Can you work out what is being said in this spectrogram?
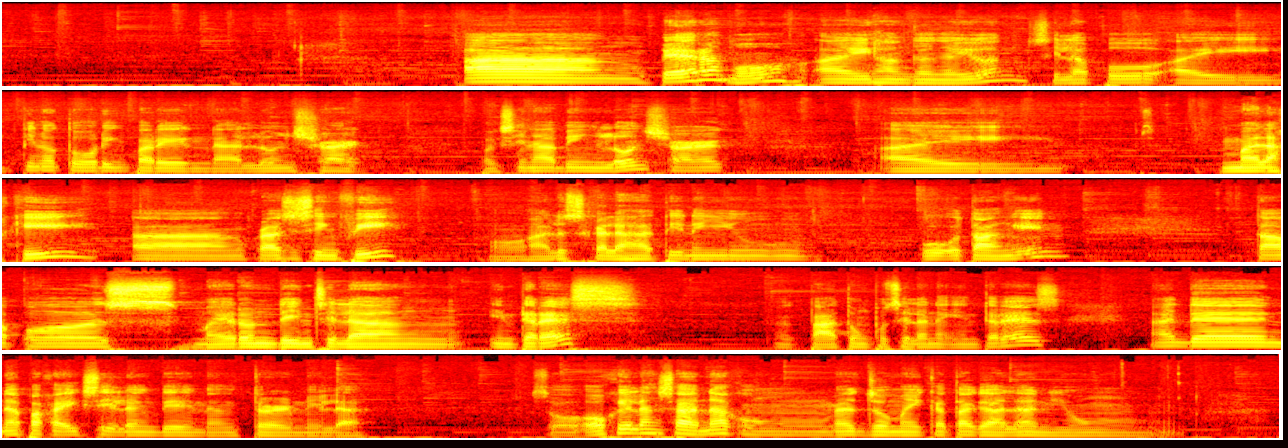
Ang pera mo ay hanggang ngayon, sila po ay tinuturing pa rin na loan shark. Pag sinabing loan shark, ay malaki ang processing fee. O, halos kalahati na yung uutangin. Tapos, mayroon din silang interest. Nagpatong po sila ng interest. And then, napakaiksi lang din ang term nila. So, okay lang sana kung medyo may katagalan yung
